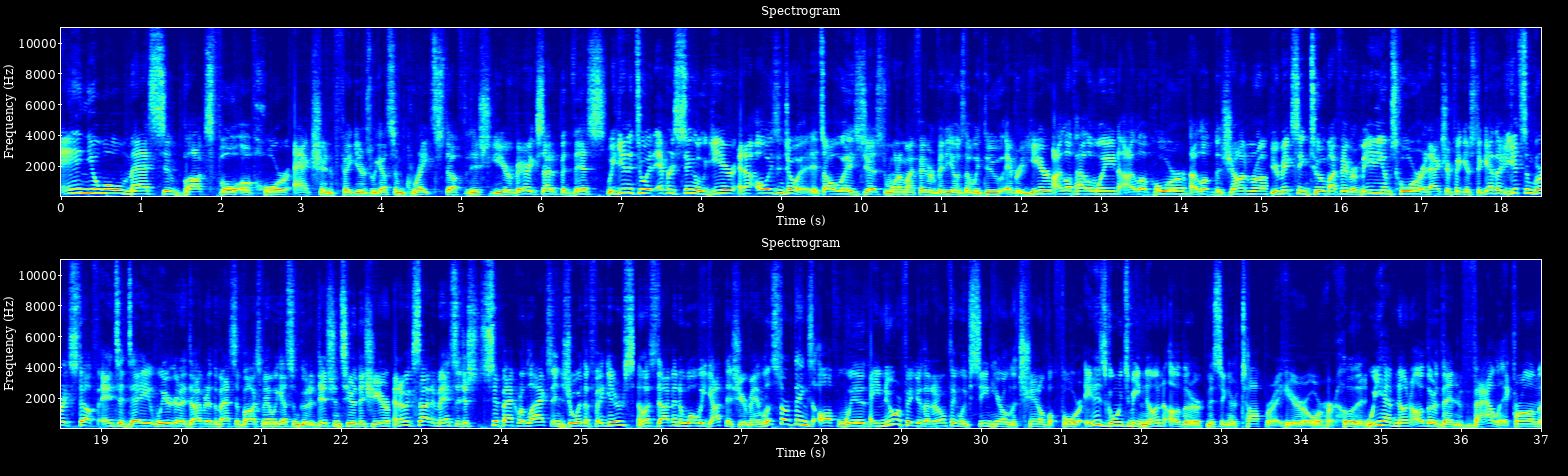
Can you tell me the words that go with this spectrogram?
annual massive box full of horror action figures. We got some great stuff this year. Very excited for this. We get into it every single year and I always enjoy it. It's always just one of my favorite videos that we do every year. I love Halloween. I love horror. I love the genre. You're mixing two of my favorite mediums, horror and action figures together. You get some great stuff and today we are going to dive into the massive box, man. We got some good additions here this year and I'm excited, man. So just sit back, relax, enjoy the figures and let's dive into what we got this year, man. Let's start things off with a newer figure that I don't think we've seen here on the channel before. It is going to be none other, missing her top right here, or her hood. We have none other than Valak from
